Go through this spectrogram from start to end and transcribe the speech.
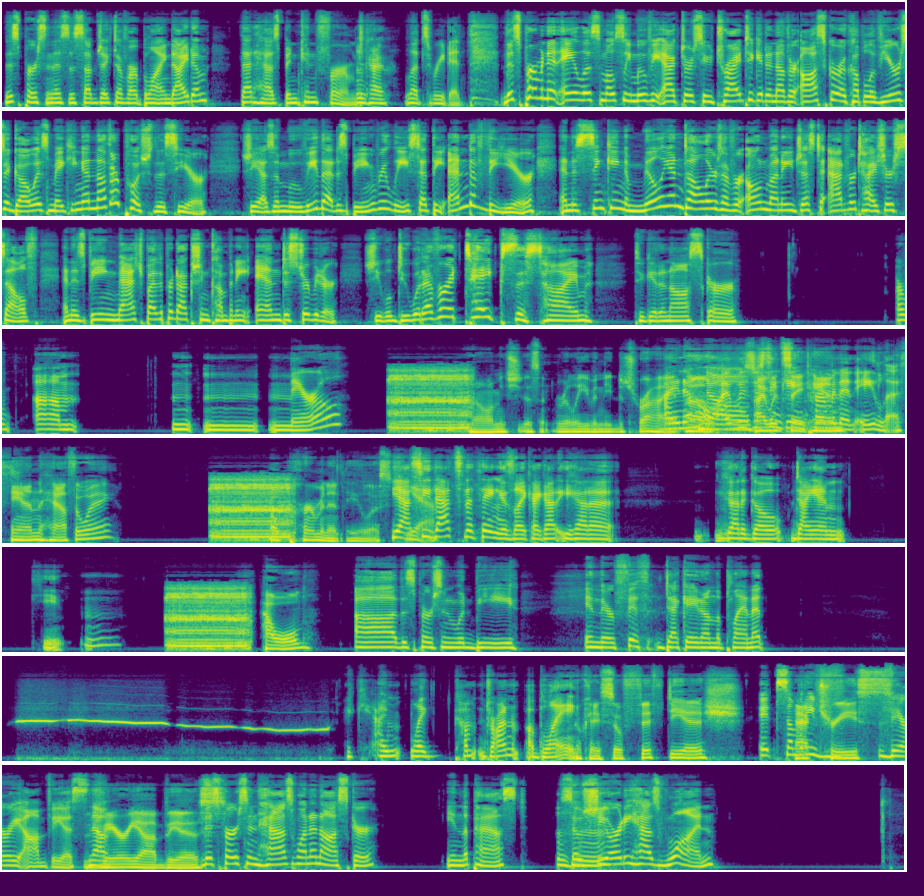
This person is the subject of our blind item that has been confirmed. Okay. Let's read it. This permanent A list, mostly movie actress who tried to get another Oscar a couple of years ago is making another push this year. She has a movie that is being released at the end of the year and is sinking a million dollars of her own money just to advertise herself and is being matched by the production company and distributor. She will do whatever it takes this time to get an Oscar. Are um, M- M- Meryl? No, I mean she doesn't really even need to try. I know. Oh, I was just would thinking say permanent A list. Anne Hathaway. Oh, permanent A list. Yeah, see, that's the thing is like I got you gotta you gotta go Diane Keaton. How old? Uh, this person would be in their fifth decade on the planet. I can't, I'm like come drawing a blank. Okay, so fifty-ish. It's somebody v- Actrice. very obvious. Now, very obvious. this person has won an Oscar in the past, so Mhm. she already has one.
